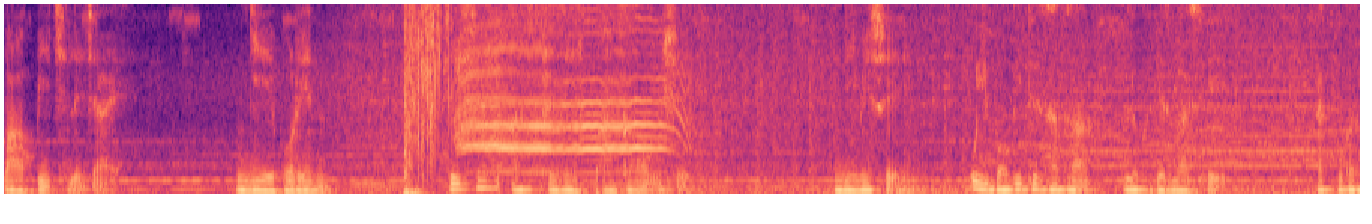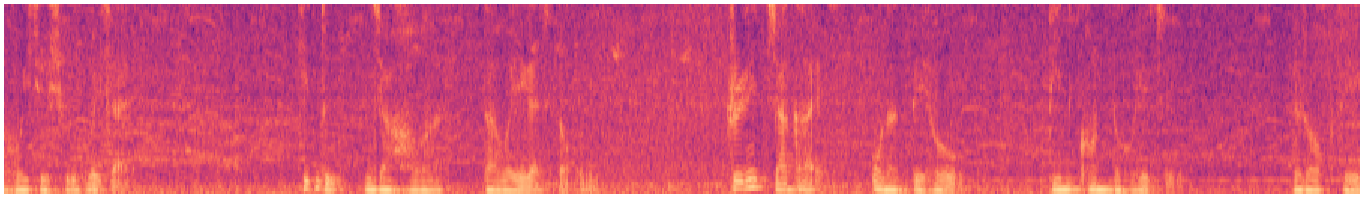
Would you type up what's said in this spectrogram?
পা পিছলে যায়। গিয়ে পড়েন স্টেশন আর ট্রেনের ফাঁকা অংশে। নিমেষে ওই বগিতে থাকা লোকেদের মাঝে এক প্রকার হইচই শুরু হয়ে যায়। কিন্তু যা হওয়ার তা হয়ে গেছে তখনই। ট্রেনের চাকায় ওনার দেহ তিন খণ্ড হয়েছে। রক্তে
